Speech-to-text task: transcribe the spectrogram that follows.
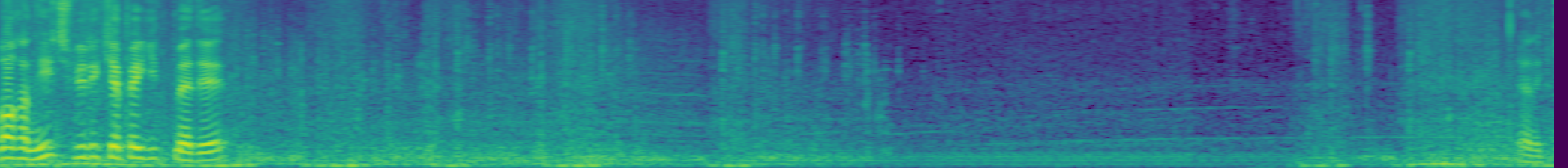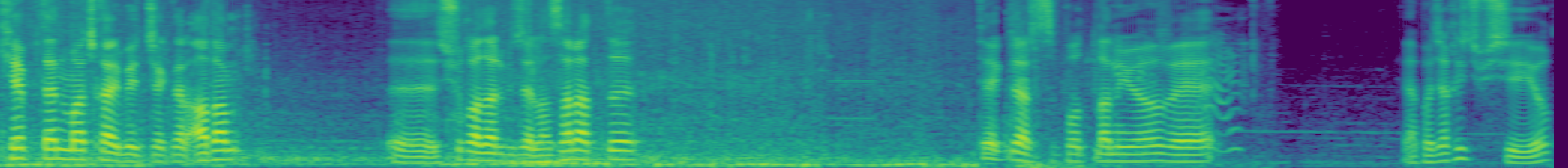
Bakın hiçbiri kepe gitmedi. Yani kepten maç kaybedecekler. Adam eee, şu kadar güzel hasar attı. Tekrar spotlanıyor ve yapacak hiçbir şey yok.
